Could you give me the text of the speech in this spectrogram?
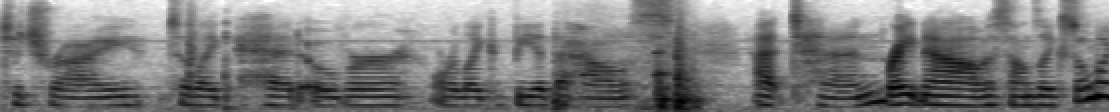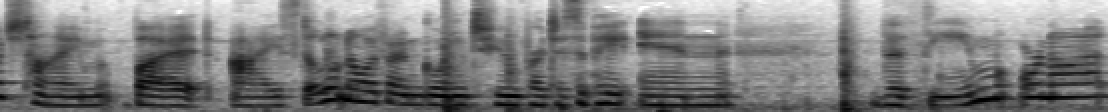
to try to like head over or like be at the house at 10. Right now it sounds like so much time, but I still don't know if I'm going to participate in the theme or not,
